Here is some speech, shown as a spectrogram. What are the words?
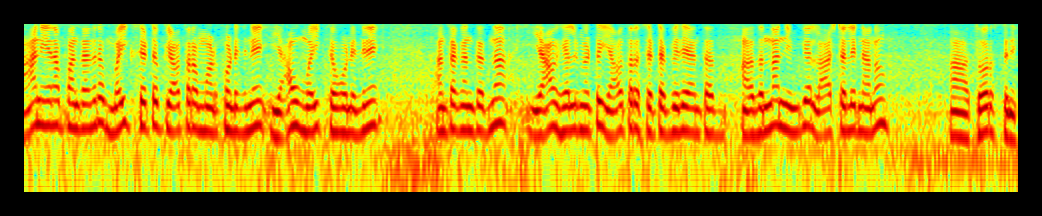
ನಾನೇನಪ್ಪ ಅಂತಂದರೆ ಮೈಕ್ ಸೆಟಪ್ ಯಾವ ಥರ ಮಾಡ್ಕೊಂಡಿದ್ದೀನಿ, ಯಾವ ಮೈಕ್ ತೊಗೊಂಡಿದ್ದೀನಿ ಅಂತಕ್ಕಂಥದ್ದನ್ನ ಯಾವ ಹೆಲ್ಮೆಟ್ಟು ಯಾವ ಥರ ಸೆಟಪ್ ಇದೆ ಅಂತ ಅದನ್ನು ನಿಮಗೆ ಲಾಸ್ಟಲ್ಲಿ ನಾನು ತೋರಿಸ್ತೀನಿ.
